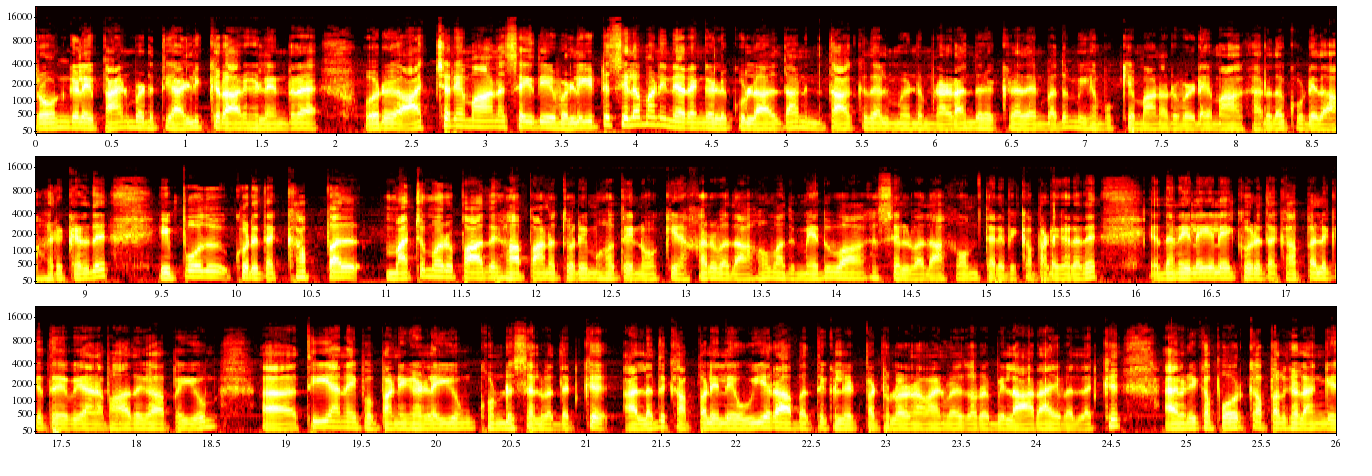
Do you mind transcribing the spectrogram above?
ட்ரோன்களை பயன்படுத்தி அழிக்கிறார்கள் என்ற ஒரு ஆச்சரியமான செய்தியை வெளியிட்டு சில மணி நேரங்களுக்குள்ளால் தான் இந்த தாக்குதல் மீண்டும் நடந்திருக்கிறது என்பது மிக முக்கியமான ஒரு விடயமாக கருதக்கூடியதாக இருக்கிறது. இப்போது குறித்த கப்பல் மற்றொரு பாதுகாப்பான துறைமுகத்தை நோக்கி நகர்வதாகவும் அது மெதுவாக செல்வதாகவும் தெரிவிக்கப்படுகிறது. இந்த நிலையிலே குறித்த கப்பலுக்கு தேவையான பாதுகாப்பையும் தீயணைப்பு பணிகளையும் கொண்டு செல்வதற்கு அல்லது கப்பலிலே உயிர் ஆபத்துகள் ஏற்பட்டுள்ளன என்பது தொடர்பில் ஆராய்வதற்கு அமெரிக்க போர்க்கப்பல்கள் அங்கே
